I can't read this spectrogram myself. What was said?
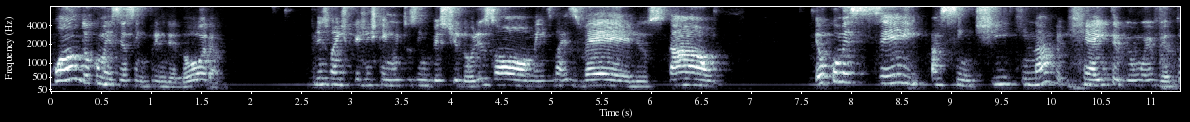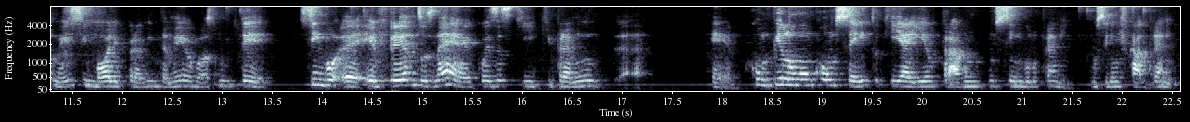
Quando eu comecei a ser empreendedora, principalmente porque a gente tem muitos investidores homens, mais velhos, tal, eu comecei a sentir que na e aí teve um evento meio simbólico para mim também. Eu gosto muito de ter é, eventos, né? Coisas que, que para mim é, compilam um conceito que aí eu trago um, um símbolo para mim, um significado para mim.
